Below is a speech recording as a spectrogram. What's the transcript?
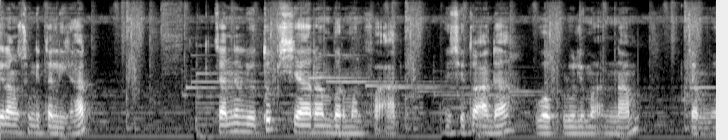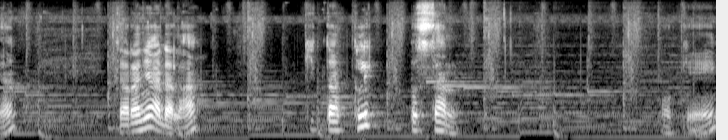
Jadi langsung kita lihat channel YouTube siaran bermanfaat. Di situ ada 25.6 jamnya. Caranya adalah kita klik pesan. Oke.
